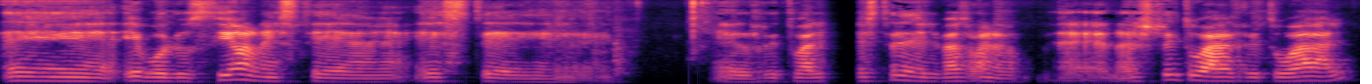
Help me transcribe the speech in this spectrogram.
eh, evolución este, este, el ritual este del vaso. Bueno, eh, no es ritual, ritual,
